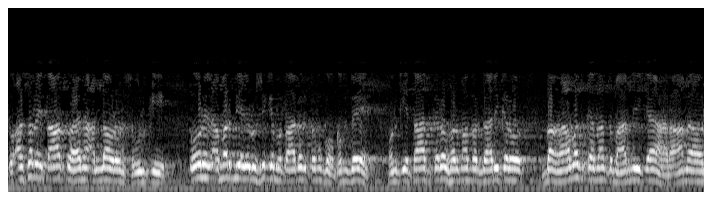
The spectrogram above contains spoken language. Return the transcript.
تو اصل اطاعت تو ہے نا اللہ اور رسول کی۔ تو امر بھی اگر اسی کے مطابق تم کو حکم دے، ان کی اطاعت کرو، فرما برداری کرو، بغاوت کرنا تمہارے لیے کیا حرام ہے اور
